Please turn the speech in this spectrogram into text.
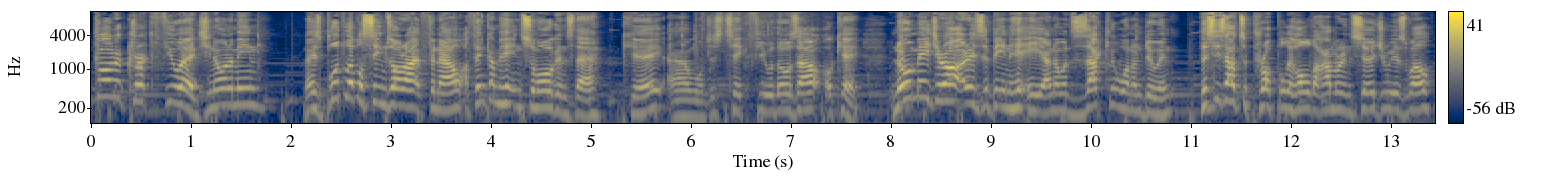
got to crack a few eggs. You know what I mean? Now, his blood level seems alright for now. I think I'm hitting some organs there. Okay, and we'll just take a few of those out. Okay, no major arteries are being hit here. I know exactly what I'm doing. This is how to properly hold a hammer in surgery as well.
